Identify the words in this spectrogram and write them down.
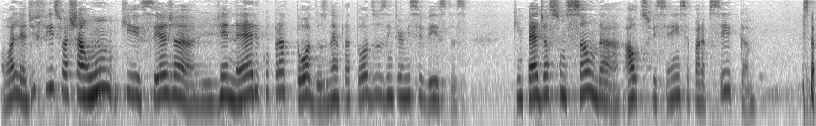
Olha, é difícil achar um que seja genérico para todos, né? para todos os intermissivistas, que impede a assunção da autossuficiência parapsíquica. Então,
